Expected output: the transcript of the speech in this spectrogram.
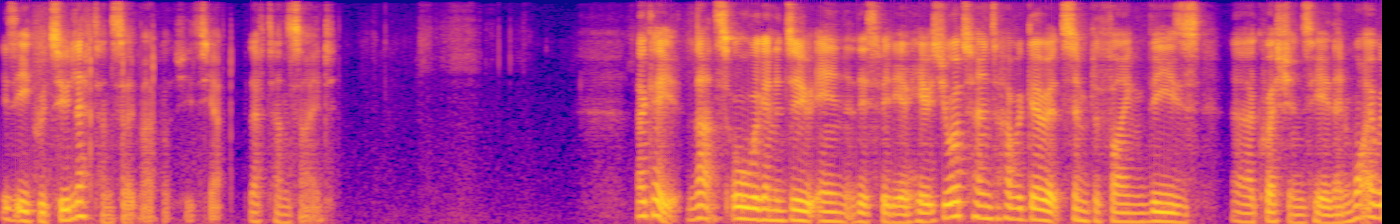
is equal to left-hand side. My apologies, yeah, left-hand side. Okay, that's all we're going to do in this video here. It's your turn to have a go at simplifying these uh, questions here then. What I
